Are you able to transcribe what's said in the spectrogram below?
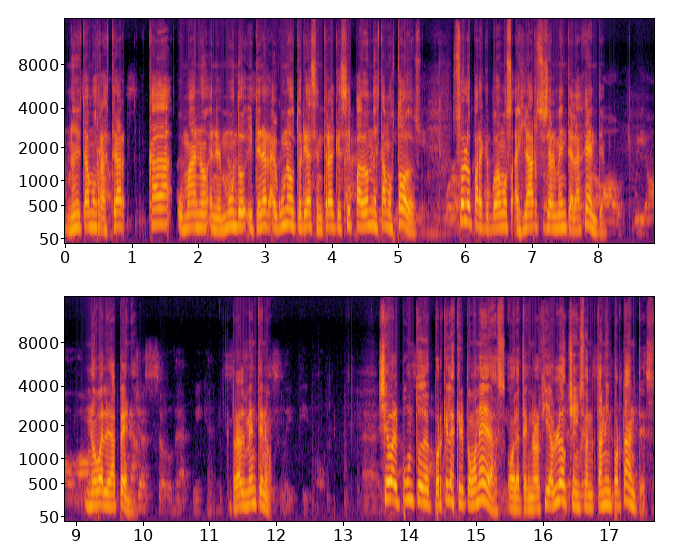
No necesitamos rastrear cada humano en el mundo y tener alguna autoridad central que sepa dónde estamos todos, solo para que podamos aislar socialmente a la gente. No vale la pena. Realmente no. Lleva al punto de por qué las criptomonedas o la tecnología blockchain son tan importantes.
